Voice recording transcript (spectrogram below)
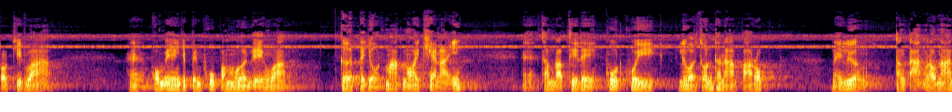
ก็คิดว่า ผมเองจะเป็นผู้ประเมินเองว่า เกิดประโยชน์มากน้อยแค่ไหนสำหรับที่ได้พูดคุยหรือว่าสนทนาปารบในเรื่องต่าง ๆ เหล่านั้น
